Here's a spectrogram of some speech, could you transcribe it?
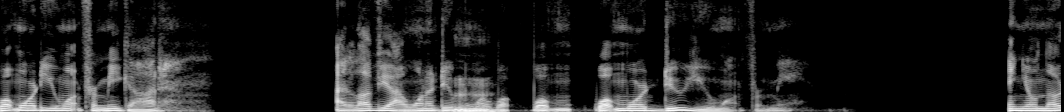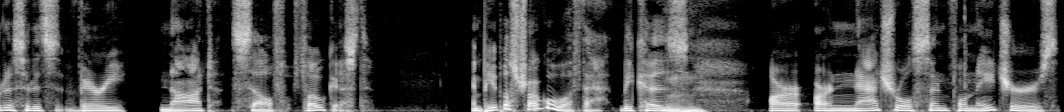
what more do you want from me, God? I love you. I want to do more. Mhm. What what what more do you want from me? And you'll notice that it's very not self-focused. And people struggle with that because Mhm. our our natural sinful natures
